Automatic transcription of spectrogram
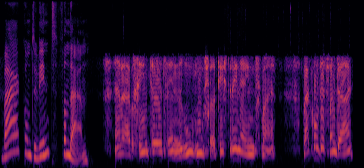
Waar komt de wind vandaan? En waar begint het? En hoe, hoe zo? Het is er ineens, maar waar komt het vandaan?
